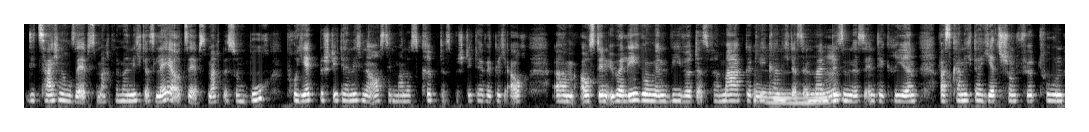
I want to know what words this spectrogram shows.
die Zeichnung selbst macht, wenn man nicht das Layout selbst macht, ist so ein Buchprojekt besteht ja nicht nur aus dem Manuskript, das besteht ja wirklich auch ähm, aus den Überlegungen, wie wird das vermarktet, wie kann ich das in mein mhm. Business integrieren, was kann ich da jetzt schon für tun,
